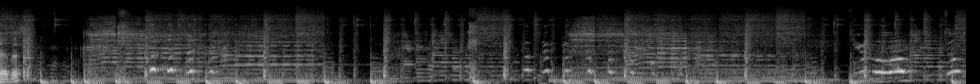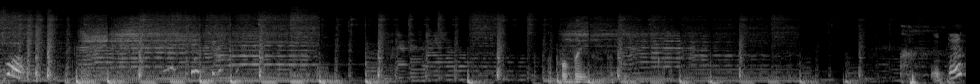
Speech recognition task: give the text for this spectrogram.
Ще раз. Побий. Отак?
